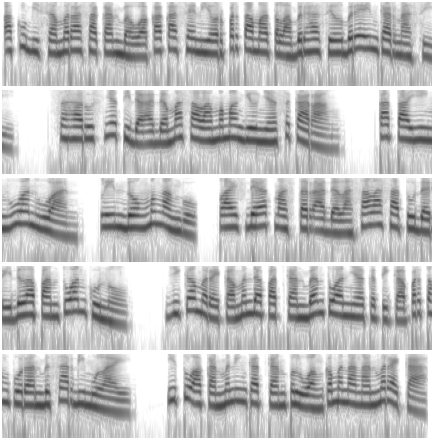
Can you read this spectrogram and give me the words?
Aku bisa merasakan bahwa kakak senior pertama telah berhasil bereinkarnasi. Seharusnya tidak ada masalah memanggilnya sekarang. Kata Ying Huan Huan. Lindong mengangguk. Life Death Master adalah salah satu dari delapan tuan kuno. Jika mereka mendapatkan bantuannya ketika pertempuran besar dimulai, itu akan meningkatkan peluang kemenangan mereka.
